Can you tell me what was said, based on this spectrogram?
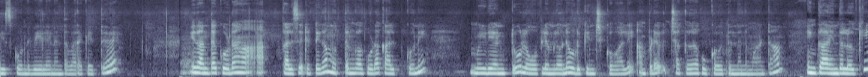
తీసుకోండి వీలైనంత వరకు అయితే ఇదంతా కూడా కలిసేటట్టుగా మొత్తంగా కూడా కలుపుకొని మీడియం టు లో ఫ్లేమ్లోనే ఉడికించుకోవాలి. అప్పుడే చక్కగా కుక్ అవుతుందన్నమాట. ఇంకా ఇందులోకి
